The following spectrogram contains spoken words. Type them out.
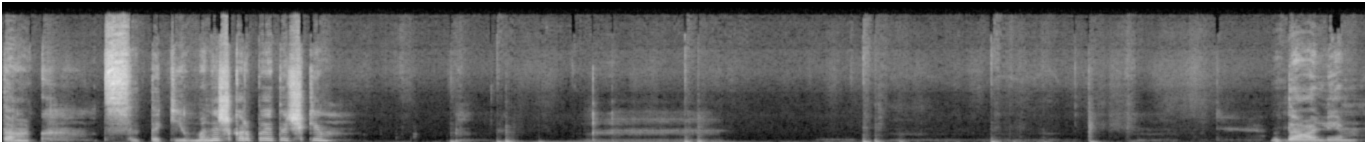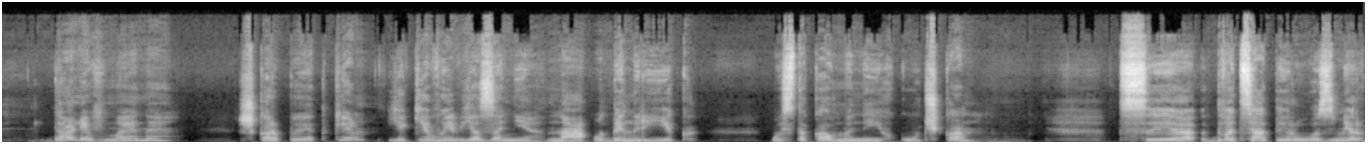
Так, це такі в мене шкарпеточки. Далі. Далі в мене шкарпетки, які вив'язані на один рік. Ось така в мене їх кучка. Це 20 розмір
